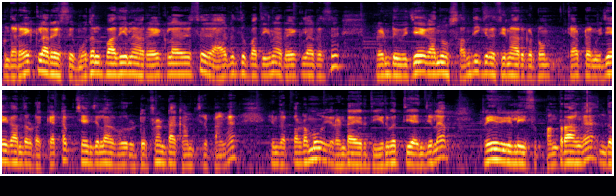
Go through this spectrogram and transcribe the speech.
அந்த ரேக்லா ரேஸு முதல் பாதியில் ரேக்லா ரேஸு அடுத்து பார்த்தீங்கன்னா ரேக்லா ரேஸ். ரெண்டு விஜயகாந்தும் சந்திக்கிற சீனாக இருக்கட்டும். கேப்டன் விஜயகாந்தோட கெட்டப் சேஞ்செல்லாம் ஒரு டிஃப்ரெண்ட்டாக காமிச்சிருப்பாங்க. இந்த படமும் ரெண்டாயிரத்தி இருபத்தி அஞ்சில் ரீ ரிலீஸ் பண்ணுறாங்க இந்த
